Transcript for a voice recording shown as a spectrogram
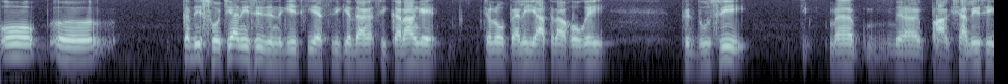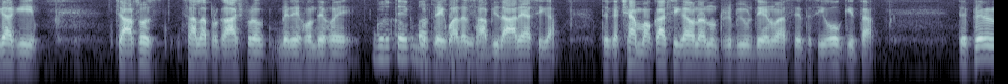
ਉਹ ਕਦੀ ਸੋਚਿਆ ਨਹੀਂ ਸੀ ਜ਼ਿੰਦਗੀ 'ਚ ਕਿ ਇਸ ਤਰੀਕੇ ਦਾ ਅਸੀਂ ਕਰਾਂਗੇ। ਚਲੋ ਪਹਿਲੀ ਯਾਤਰਾ ਹੋ ਗਈ। ਫਿਰ ਦੂਸਰੀ ਮੈਂ ਮੇਰਾ ਭਾਗਸ਼ਾਲੀ ਸੀਗਾ ਕਿ 400 ਸਾਲਾ ਪ੍ਰਕਾਸ਼ ਪੁਰਬ ਮੇਰੇ ਹੁੰਦੇ ਹੋਏ ਗੁਰੂ ਤੇਗ ਬਹਾਦਰ ਸਾਹਿਬ ਜੀ ਦਾ ਆ ਰਿਹਾ ਸੀਗਾ ਤੇ ਇੱਕ ਅੱਛਾ ਮੌਕਾ ਸੀਗਾ ਉਹਨਾਂ ਨੂੰ ਟ੍ਰਿਬਿਊਟ ਦੇਣ ਵਾਸਤੇ ਤੇ ਅਸੀਂ ਉਹ ਕੀਤਾ। ਤੇ ਫਿਰ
